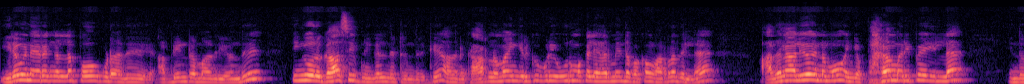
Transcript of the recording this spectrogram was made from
இரவு நேரங்களில் போகக்கூடாது அப்படின்ற மாதிரி வந்து இங்கே ஒரு காசிப் நிகழ்ந்துட்டு இருந்திருக்கு. அதன் காரணமாக இங்கே இருக்கக்கூடிய ஊர் மக்கள் யாருமே இந்த பக்கம் வர்றதில்லை. அதனாலேயோ என்னமோ இங்கே பராமரிப்பே இல்லை. இந்த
